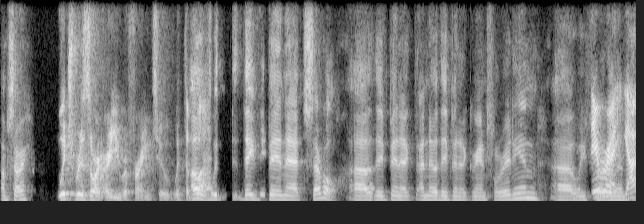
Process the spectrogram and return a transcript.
I'm sorry. Which resort are you referring to with the Oh, bus? with, they've been at several. Uh, they've been at. I know they've been at Grand Floridian. Uh, we've They were at Yacht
